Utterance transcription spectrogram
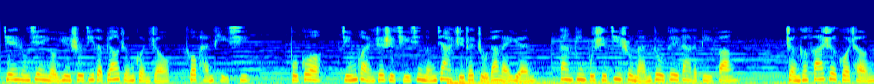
兼容现有运输机的标准滚轴托盘体系。不过，尽管这是其性能价值的主要来源，但并不是技术难度最大的地方。整个发射过程，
